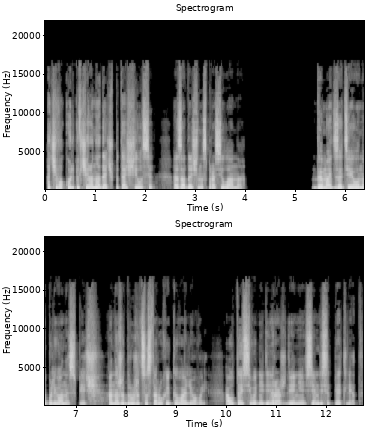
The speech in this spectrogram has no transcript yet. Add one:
а чего Колька вчера на дачу потащился?» — озадаченно спросила она. Да мать затеяла Наполеон испечь. Она же дружит со старухой Ковалевой. А у той сегодня день рождения, 75 лет.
